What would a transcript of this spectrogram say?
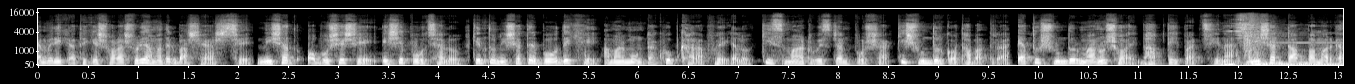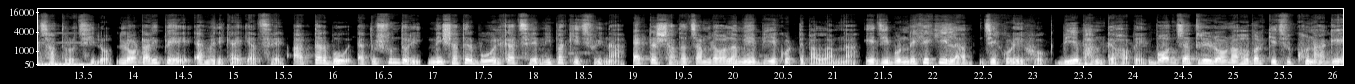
আমেরিকা থেকে সরাসরি আমাদের বাসায় আসছে। নিশাদ অবশেষে এসে পৌঁছালো। কিন্তু নিশাতের বউ দেখে আমার মনটা খুব খারাপ হয়ে গেল। কি স্মার্ট ওয়েস্টার্ন পোশাক, কি সুন্দর কথাবার্তা। এত সুন্দর মানুষ হয়, ভাবতেই পারছি না। নিশাত ডাব্বা মার্কা ছাত্র ছিল। লটারি পেয়ে আমেরিকায় গেছে। আর তার বউ এত সুন্দরী, নিশাতের বউয়ের কাছে নিপা কিছুই না। একটা সাদা চামড়াওয়ালা মেয়ে বিয়ে করতে পারলাম না। এ জীবন রেখে কি লাভ? যে করেই হোক, বিয়ে ভাঙতে হবে। বদযাত্রী রওনা হবার কিছুক্ষণ আগে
